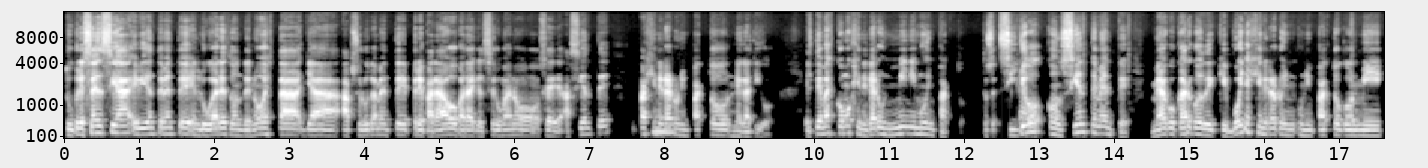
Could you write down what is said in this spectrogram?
tu presencia, evidentemente, en lugares donde no está ya absolutamente preparado para que el ser humano se asiente, va a generar un impacto negativo. El tema es cómo generar un mínimo impacto. Entonces, si yo conscientemente me hago cargo de que voy a generar un, impacto con mi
